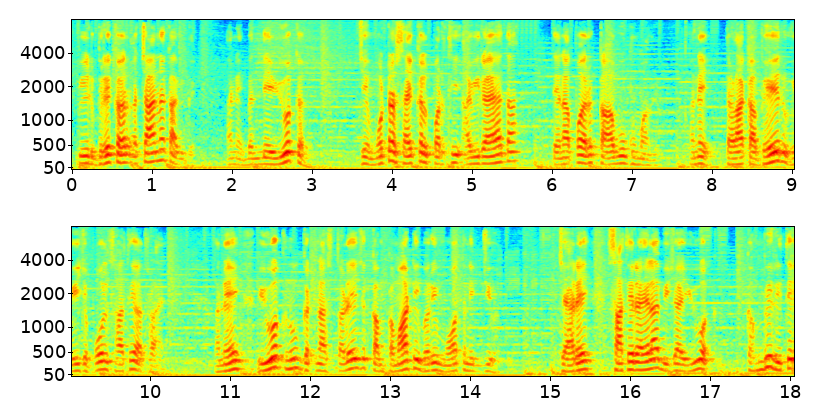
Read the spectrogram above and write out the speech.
સ્પીડ બ્રેકર અચાનક આવી ગઈ અને બંને યુવક જે મોટરસાયકલ પરથી આવી રહ્યા હતા, તેના પર કાબુ ગુમાવ્યો અને ધડાકાભેર વીજ પોલ સાથે અથડાયા. અને યુવકનું ઘટના સ્થળે જ કમકમાટીભર્યું મોત નીપજ્યું હતું. જ્યારે સાથે રહેલા બીજા યુવક ગંભીર રીતે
